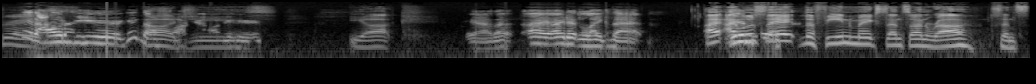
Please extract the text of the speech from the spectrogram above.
Get out of here. Get the Oh, fuck out of here. Yuck. Yeah, that I, I didn't like that. I, I will say the Fiend makes sense on Raw since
